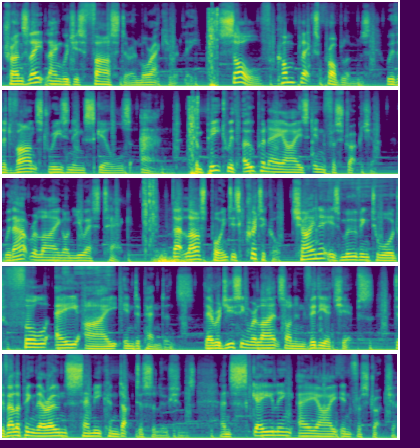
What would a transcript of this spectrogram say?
translate languages faster and more accurately, solve complex problems with advanced reasoning skills and compete with OpenAI's infrastructure without relying on US tech that last point is critical. China is moving toward full AI independence. They're reducing reliance on NVIDIA chips, developing their own semiconductor solutions, and scaling AI infrastructure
